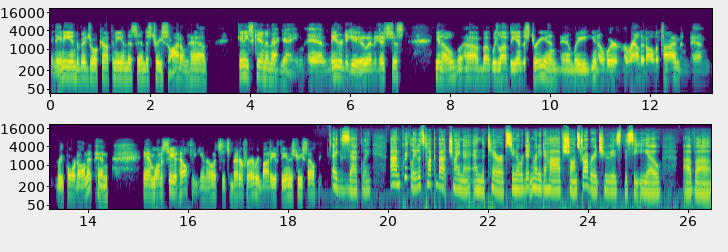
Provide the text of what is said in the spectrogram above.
in any individual company in this industry. So I don't have any skin in that game, and neither do you. And it's just, you know, uh, but we love the industry, and and we, you know, we're around it all the time, and and report on it, and and want to see it healthy. You know, it's it's better for everybody if the industry's healthy. Exactly. Um, quickly, let's talk about China and the tariffs. You know, we're getting ready to have Sean Strawbridge, who is the CEO of uh,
